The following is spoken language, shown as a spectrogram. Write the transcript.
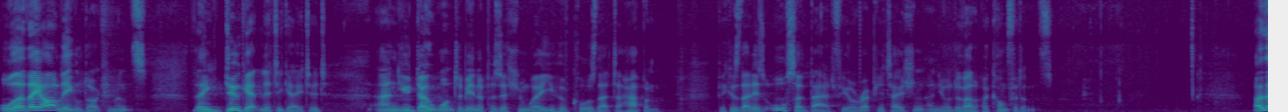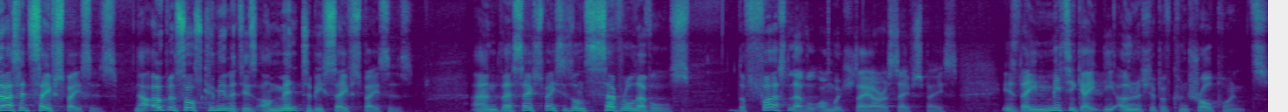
Although they are legal documents, they do get litigated, and you don't want to be in a position where you have caused that to happen, because that is also bad for your reputation and your developer confidence. And then I said safe spaces. Now, open source communities are meant to be safe spaces, and they're safe spaces on several levels. The first level on which they are a safe space is they mitigate the ownership of control points.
